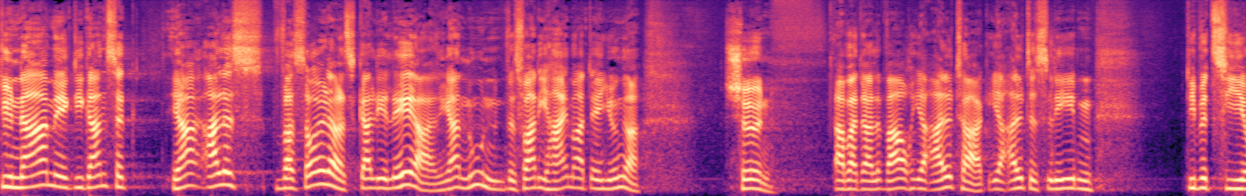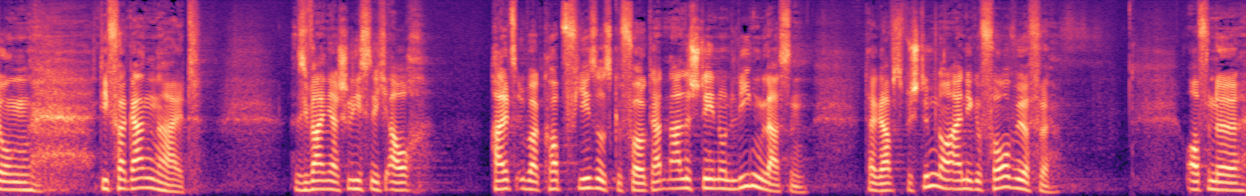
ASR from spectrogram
Dynamik, die ganze, ja, alles, was soll das? Galiläa, ja nun, das war die Heimat der Jünger. Schön. Aber da war auch ihr Alltag, ihr altes Leben, die Beziehung, die Vergangenheit. Sie waren ja schließlich auch Hals über Kopf Jesus gefolgt, hatten alles stehen und liegen lassen. Da gab es bestimmt noch einige Vorwürfe, offene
